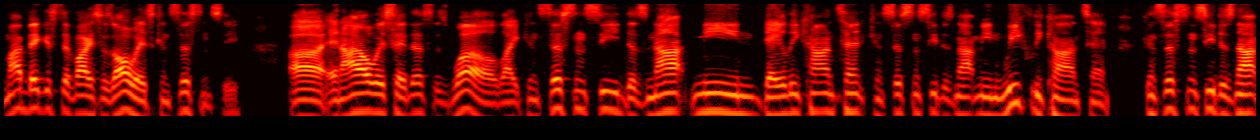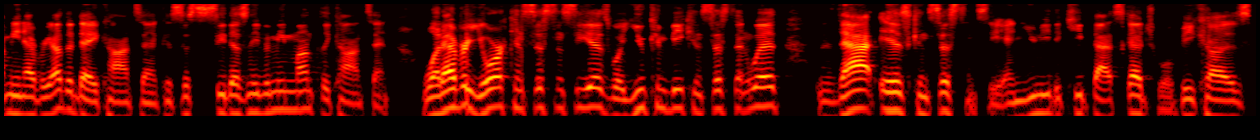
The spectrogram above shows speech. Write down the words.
My biggest advice is always consistency. Uh, and I always say this as well like, consistency does not mean daily content. Consistency does not mean weekly content. Consistency does not mean every other day content. Consistency doesn't even mean monthly content. Whatever your consistency is, what you can be consistent with, that is consistency. And you need to keep that schedule because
